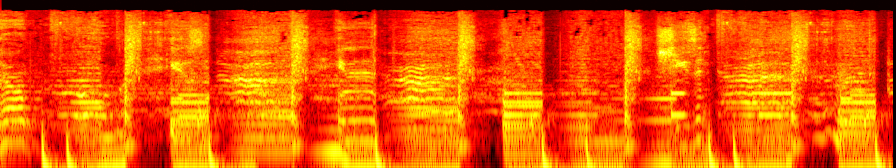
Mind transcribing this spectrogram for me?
gold is not in her. She's a diamond.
